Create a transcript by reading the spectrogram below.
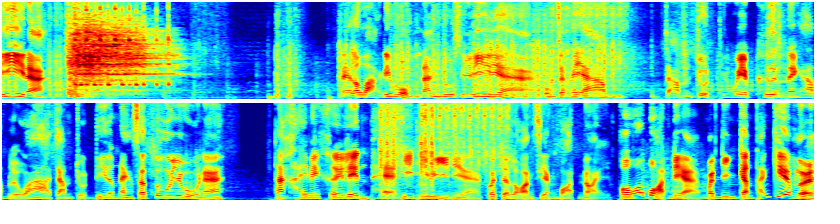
รีส์นะ ในระหว่างที่ผมนั่งดูซีรีส์เนี่ย ผมจะพยายามจำจุดที่เวฟขึ้นนะครับ หรือว่าจำจุดที่ตำแหน่งศัตรูอยู่นะ ถ้าใครไม่เคยเล่นแผนที่ทีวีเนี่ย ก็จะหลอนเสียงบอทหน่อย เพราะว่าบอทเนี่ยมันยิงกันทั้งเกมเลย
